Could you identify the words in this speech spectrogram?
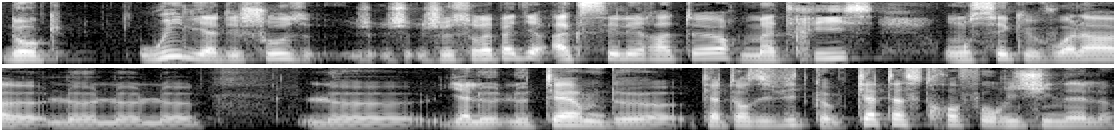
Donc, oui, il y a des choses, je ne saurais pas dire accélérateur, matrice, on sait que voilà, euh, le, le, le, il y a le, terme de 14-18 comme catastrophe originelle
